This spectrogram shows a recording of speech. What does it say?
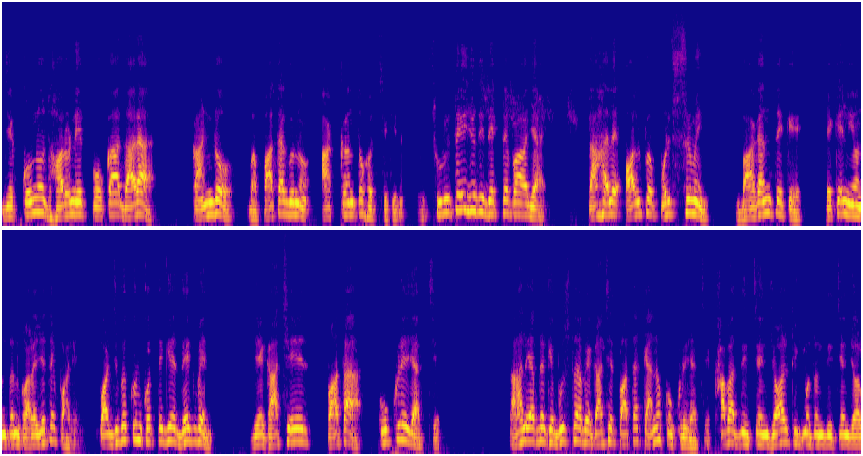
যে কোনো ধরনের পোকা দ্বারা কাণ্ড বা পাতাগুলো আক্রান্ত হচ্ছে কিনা। শুরুতেই যদি দেখতে পাওয়া যায়, তাহলে অল্প পরিশ্রমেই বাগান থেকে একে নিয়ন্ত্রণ করা যেতে পারে। পর্যবেক্ষণ করতে গিয়ে দেখবেন যে গাছের পাতা কুঁকড়ে যাচ্ছে। তাহলে আপনাকে বুঝতে হবে গাছের পাতা কেন কুঁকড়ে যাচ্ছে। খাবার দিচ্ছেন, জল ঠিক মতন দিচ্ছেন, জল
